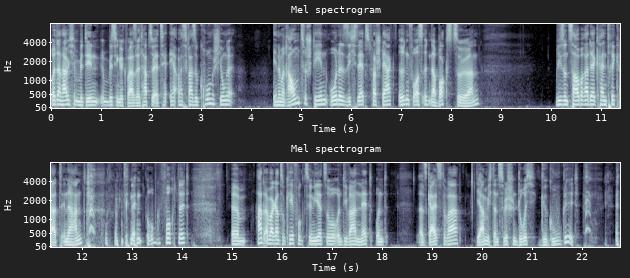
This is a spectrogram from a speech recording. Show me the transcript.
Und dann habe ich mit denen ein bisschen gequasselt, habe so erzählt, ja, aber es war so komisch, Junge, in einem Raum zu stehen, ohne sich selbst verstärkt irgendwo aus irgendeiner Box zu hören. Wie so ein Zauberer, der keinen Trick hat in der Hand, mit den Händen rumgefuchtelt. Ähm, hat aber ganz okay funktioniert so und die waren nett und das Geilste war, die haben mich dann zwischendurch gegoogelt.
